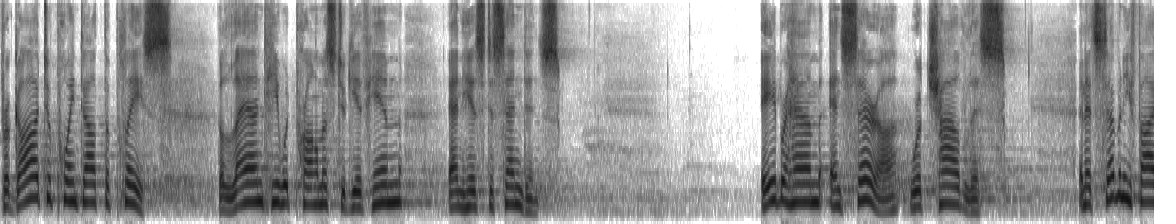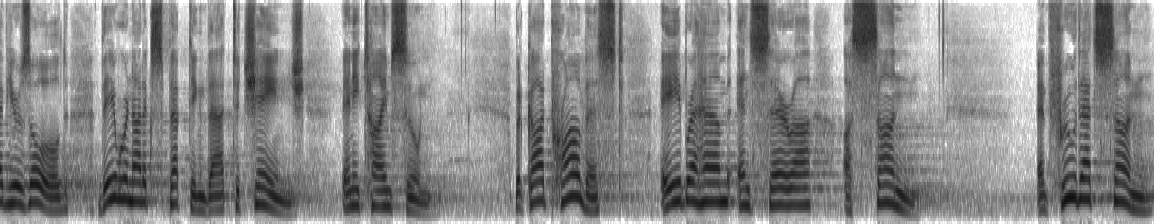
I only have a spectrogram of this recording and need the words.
for God to point out the place, the land he would promise to give him and his descendants. Abraham and Sarah were childless. And at 75 years old, they were not expecting that to change anytime soon. But God promised Abraham and Sarah a son. And through that son,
